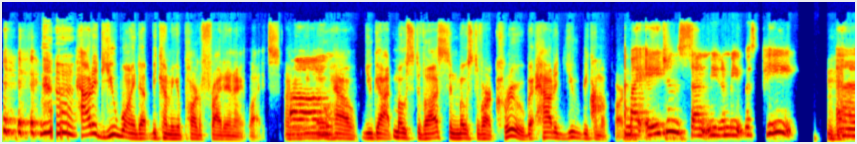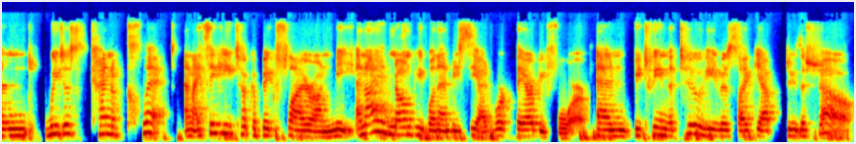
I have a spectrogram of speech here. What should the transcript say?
how did you wind up becoming a part of Friday Night Lights? I mean, um, we know um, how you got most of us and most of our crew, but how did you become a part? My agent sent me to meet with Pete Mm-hmm. And we just kind of clicked. And I think he took a big flyer on me. And I had known people at NBC, I'd worked there before. And between the two, he was like, yep, do the show.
